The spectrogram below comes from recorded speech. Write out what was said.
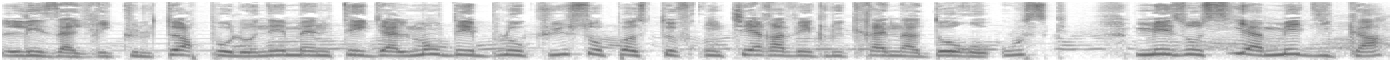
Les agriculteurs polonais mènent également des blocus au poste frontière avec l'Ukraine à Dorohousk, mais aussi à Medica,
